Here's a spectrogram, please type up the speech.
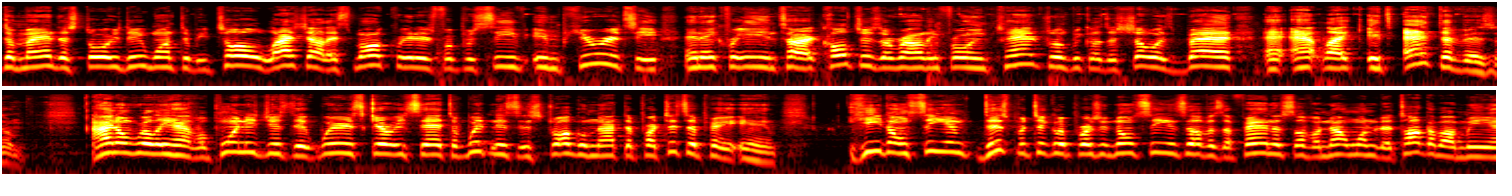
demand the stories they want to be told, lash out at small creators for perceived impurity, and then create entire cultures around them throwing tantrums because the show is bad and act like it's activism. I don't really have a point. It's just that we're scary, sad to witness and struggle not to participate in he don't see him this particular person don't see himself as a fan of self or not wanting to talk about me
